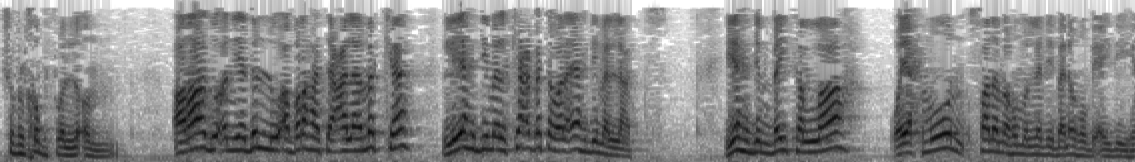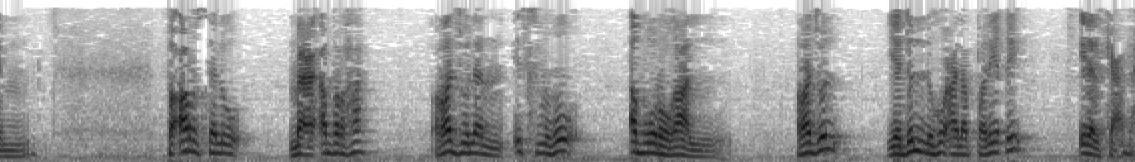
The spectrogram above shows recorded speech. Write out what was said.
شوف الخبث واللؤم. أرادوا أن يدلوا أبرهة على مكة ليهدم الكعبة ولا يهدم اللات. يهدم بيت الله ويحمون صنمهم الذي بنوه بأيديهم. فأرسلوا مع أبرهة رجلا اسمه أبو رغال. رجل يدله على الطريق إلى الكعبة.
